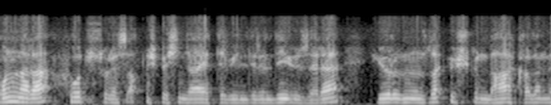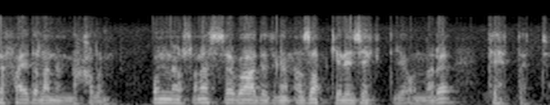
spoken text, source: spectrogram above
onlara Hud suresi 65. ayette bildirildiği üzere yurdunuzda üç gün daha kalın ve faydalanın bakalım. Ondan sonra size vaat edilen azap gelecek diye onları tehdit etti.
